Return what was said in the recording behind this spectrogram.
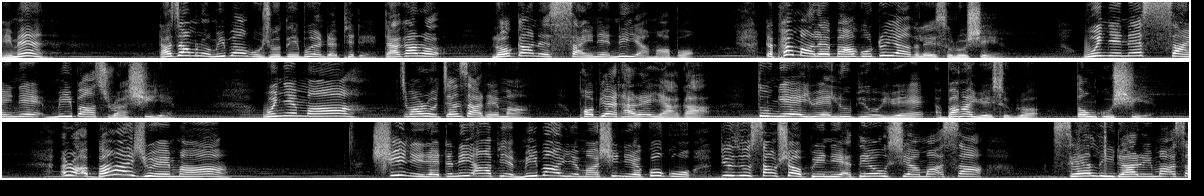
အာမင်။ဒါကြောင့်မလို့မိဘကိုယိုသေးဖို့အတွက်ဖြစ်တယ်။ဒါကတော့လောကနဲ့ဆိုင်တဲ့နေရာမှာပေါ့။တစ်ဖက်မှာလည်းဘာကိုတွေ့ရတယ်လဲဆိုလို့ရှိရင်ဝိညာဉ်နဲ့ဆိုင်တဲ့မိဘဆိုတာရှိတယ်။ဝိညာဉ်မှာကျမတို့ကျမ်းစာထဲမှာဖော်ပြထားတဲ့အရာကသူငယ်အရွယ်လူပြိုအရွယ်အဘအရွယ်ဆိုပြီးတော့သုံးခုရှိတယ်။အဲ့တော့အဘအရွယ်မှာရှိနေတဲ့တနည်းအားဖြင့်မိဘအရွယ်မှာရှိနေတဲ့ကိုကိုပြုစုစောင့်ရှောက်ပေးနေတဲ့အသင်းအုပ်ဆရာမအစ ဆဲလီဒါတွေမှာအစ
